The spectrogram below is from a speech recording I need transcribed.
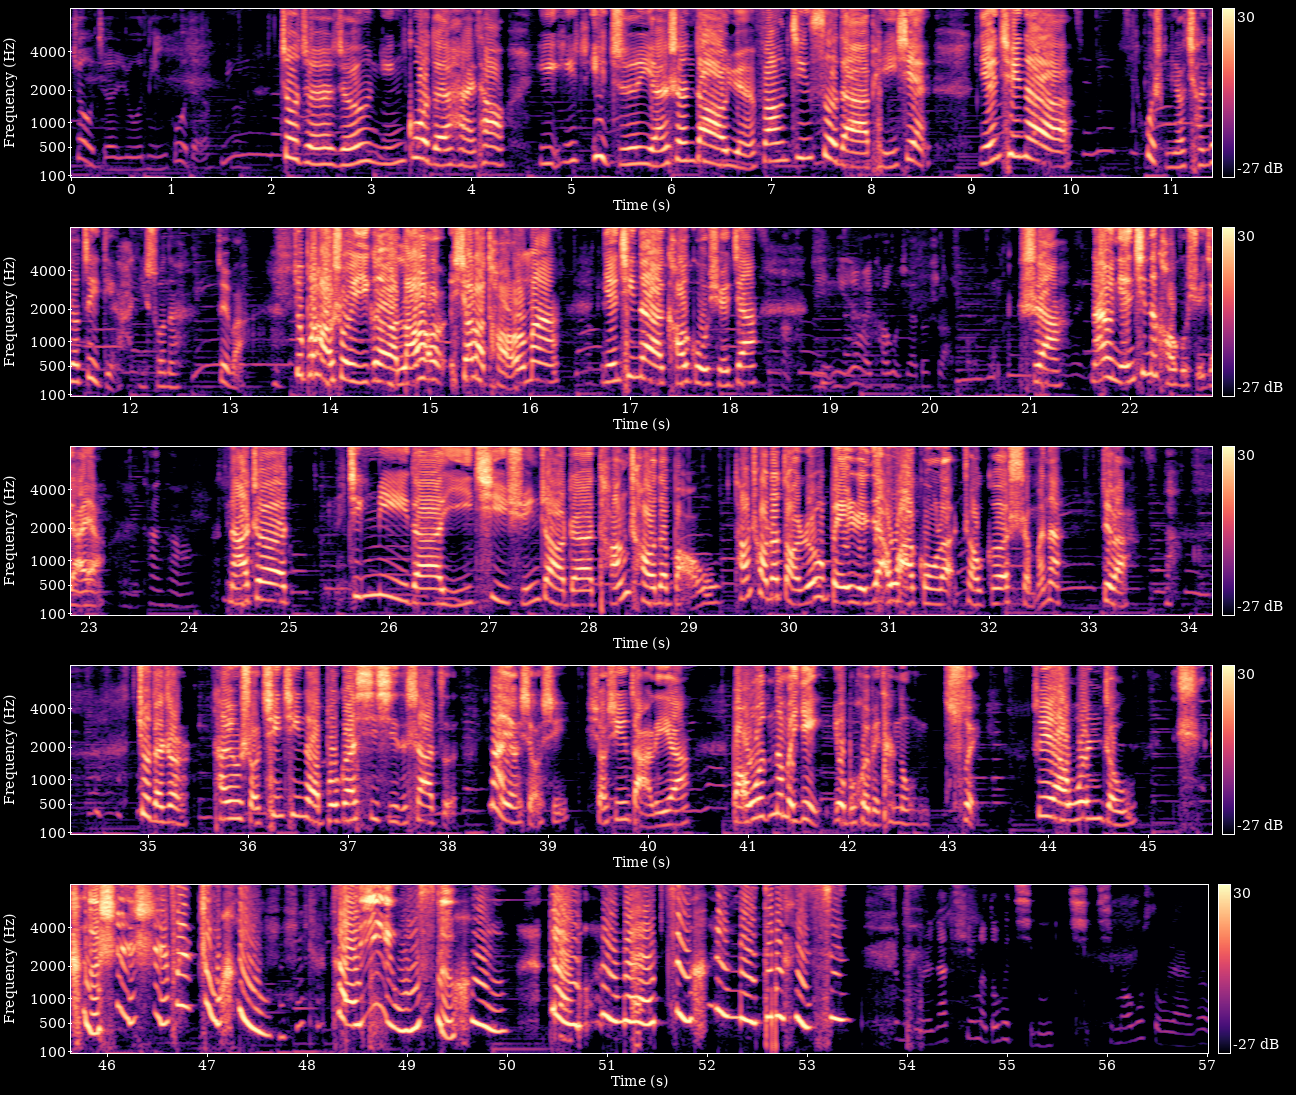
皱褶如凝固的，皱褶如凝固的海涛，一一一直延伸到远方金色的平线。年轻的，为什么要强调这一点啊？你说呢？对吧？就不好说一个老小老头儿吗？年轻的考古学家，你你认为考古学家都是老头子？是啊，哪有年轻的考古学家呀？你看看了，拿着。精密的仪器寻找着唐朝的宝物，唐朝的早就被人家挖空了，找个什么呢？对吧？就在这儿，他用手轻轻地拨开细细的沙子，那样小心，小心咋了呀？宝物那么硬，又不会被他弄碎，这样温柔，可是十分重厚。他一无所获，宝物嘛，总会埋得很深。人家听了都会起起起毛骨悚然的。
